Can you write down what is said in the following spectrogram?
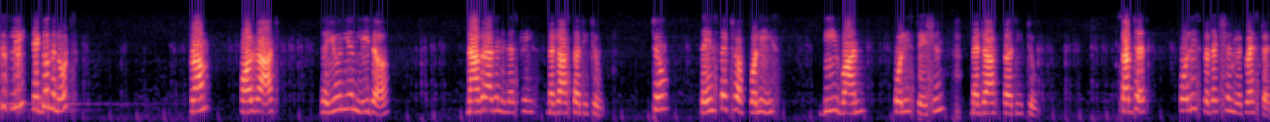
Hey, Cicely, take down the notes. From Paul Raj, the union leader, Nagarajan Industries, Madras 32. To the inspector of police, D1, police station, Madras 32. Subject, police protection requested.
